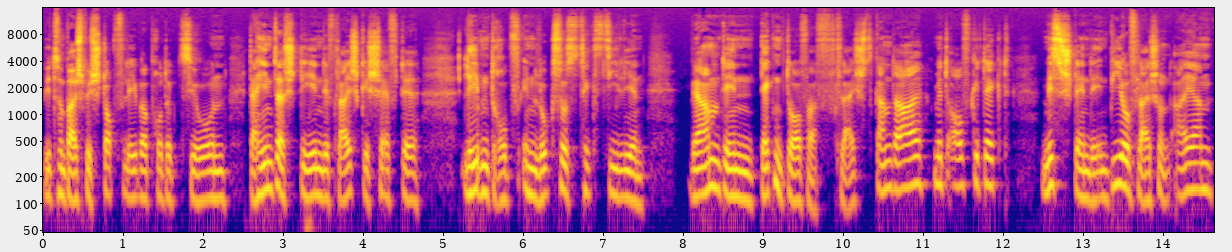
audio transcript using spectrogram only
wie zum Beispiel Stopfleberproduktion, dahinterstehende Fleischgeschäfte, Lebendrupf in Luxustextilien. Wir haben den Deckendorfer Fleischskandal mit aufgedeckt. Missstände in Biofleisch und Eiern,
